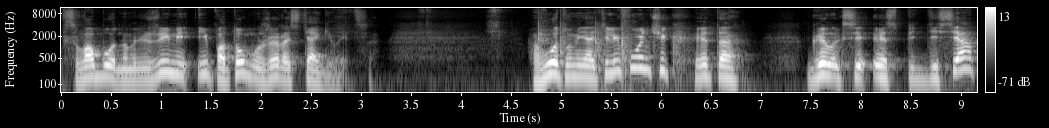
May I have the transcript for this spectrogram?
в свободном режиме и потом уже растягивается. Вот у меня телефончик. Это Galaxy S50.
